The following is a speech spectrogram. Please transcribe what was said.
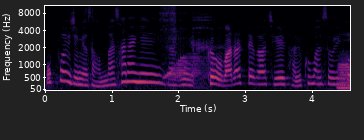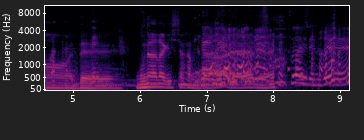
뽀뽀해주면서 엄마 사랑해라고 그 말할 때가 제일 달콤한 소리인 것 어, 같아요. 네. 무난하게 시작합니다. 네, 네, 네. 부담이 되는데.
